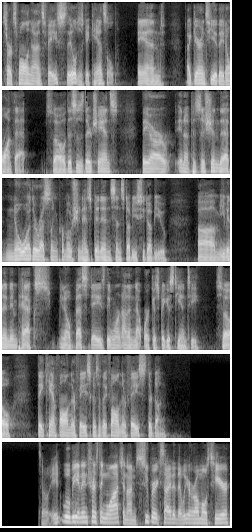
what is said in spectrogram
starts falling on its face, they'll just get canceled, and I guarantee you they don't want that. So this is their chance. They are in a position that no other wrestling promotion has been in since WCW. Um, even in Impact's you know best days, they weren't on a network as big as TNT. So they can't fall on their face because if they fall on their face, they're done. So it will be an interesting watch, and I'm super excited that we are almost here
